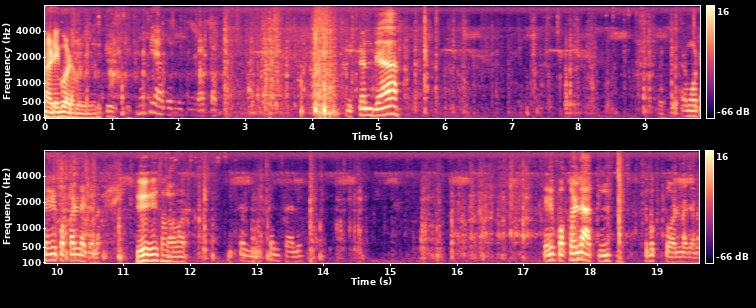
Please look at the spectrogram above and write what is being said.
हा डेंगू अडकला तिकडे. मोठी आहे आपली. निकल जा. अरे मोठ्याने पकडलाय त्याला. ए, ए, थांब. निकल निकल चाले. त्याने पकडला आतून. तर बघ तोडला त्याला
